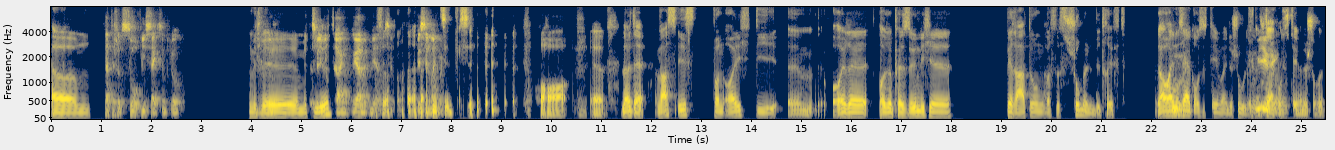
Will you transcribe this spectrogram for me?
ähm, Ich hatte schon so viel Sex im Klo. mit wem? Mit Das will ich dir? nicht sagen. Ja, mit mir. ein So. bisschen. Ein bisschen manchmal. Bisschen. Haha. ja. Leute, was ist von euch die ähm, eure, eure persönliche Beratung, was das Schummeln betrifft? Auch ein Uh. sehr großes Thema in der Schule. Schwierig, sehr großes Thema in der Schule.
